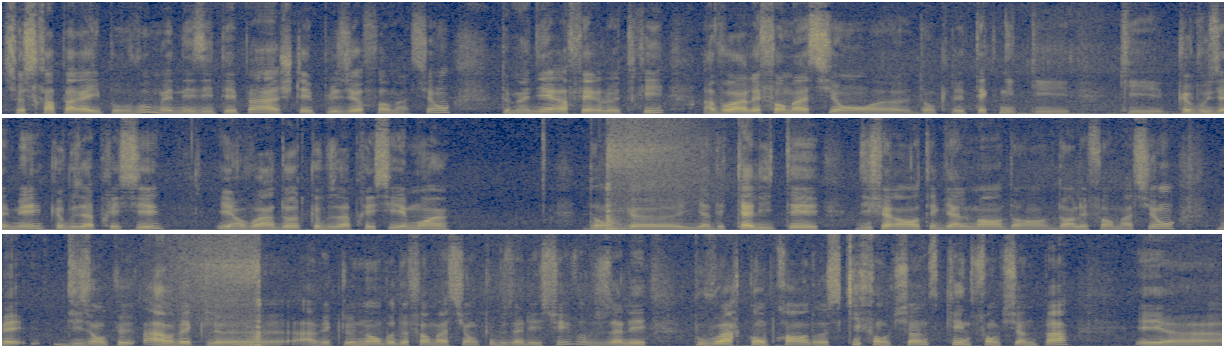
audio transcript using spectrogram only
ce sera pareil pour vous mais n'hésitez pas à acheter plusieurs formations de manière à faire le tri, à voir les formations, euh, donc les techniques que vous aimez, que vous appréciez et en voir d'autres que vous appréciez moins. Donc euh, il y a des qualités différentes également dans, les formations mais disons qu'avec le, avec le nombre de formations que vous allez suivre vous allez pouvoir comprendre ce qui fonctionne, ce qui ne fonctionne pas et euh,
